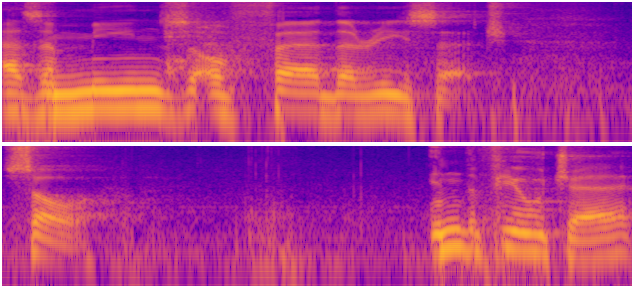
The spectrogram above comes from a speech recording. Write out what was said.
as a means of further research. So, in the future,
